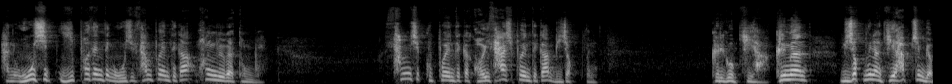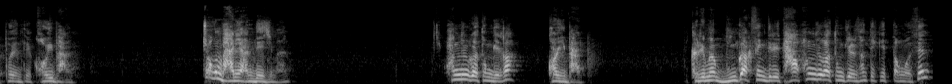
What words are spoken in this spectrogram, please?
한 52%인가 53%가 확률과 통계. 39%가 거의 40%가 미적분. 그리고 기하. 그러면 미적분이랑 기하 합치면 몇 퍼센트예요? 거의 반. 조금 반이 안 되지만. 확률과 통계가 거의 반. 그러면 문과 학생들이 다 확률과 통계를 선택했던 것은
